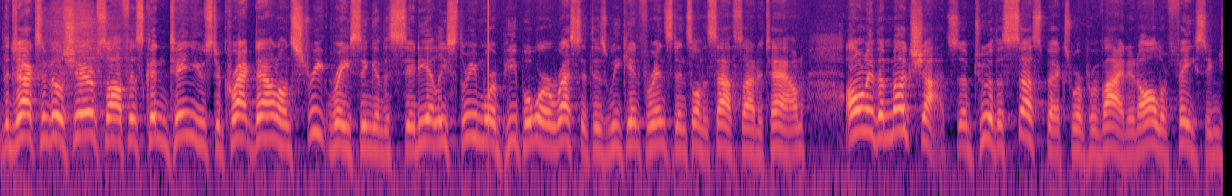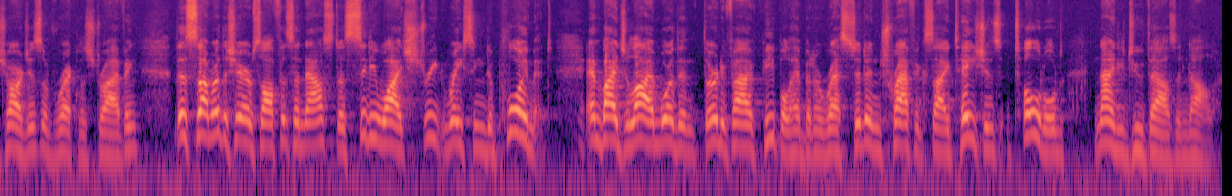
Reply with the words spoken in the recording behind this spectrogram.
The Jacksonville Sheriff's Office continues to crack down on street racing in the city. At least three more people were arrested this weekend for incidents on the south side of town. Only the mugshots of two of the suspects were provided. All are facing charges of reckless driving. This summer, the Sheriff's Office announced a citywide street racing deployment. And by July, more than 35 people have been arrested and traffic citations totaled $92,000.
